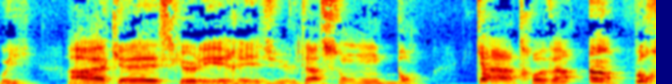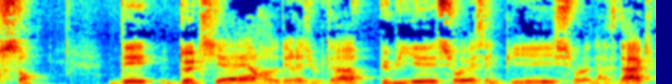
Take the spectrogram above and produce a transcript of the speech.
Oui, ah, qu'est-ce que les résultats sont bons 81% des deux tiers des résultats publiés sur le S&P, sur le Nasdaq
